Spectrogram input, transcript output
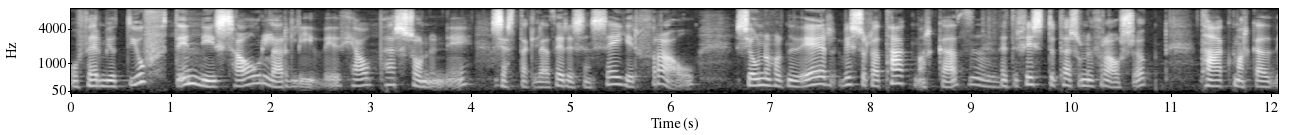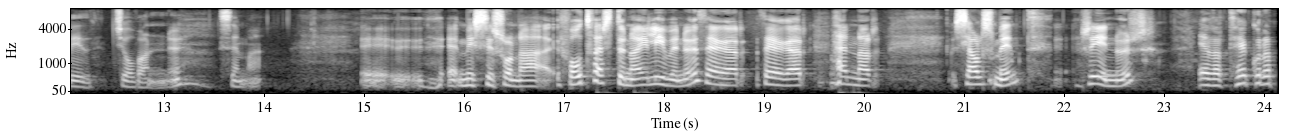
og fer mjög djúft inn í sálarlífið hjá personunni, sérstaklega þeirri sem segir frá, sjónarhornið er vissulega takmarkað, mm. þetta er fyrstu personu frásögn, takmarkað við Giovannu sem að e, missir svona fótfestuna í lífinu þegar, þegar hennar sjálfsmynd hrinur. Eða tekur að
